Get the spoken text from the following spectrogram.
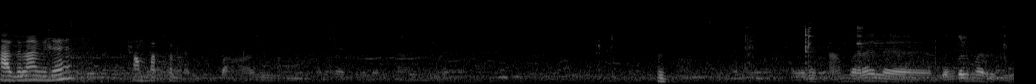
அதெல்லாம் விட சாம்பார் சாதம். சாம்பாரா இல்லை பொங்கல் மாதிரி இருக்கு?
